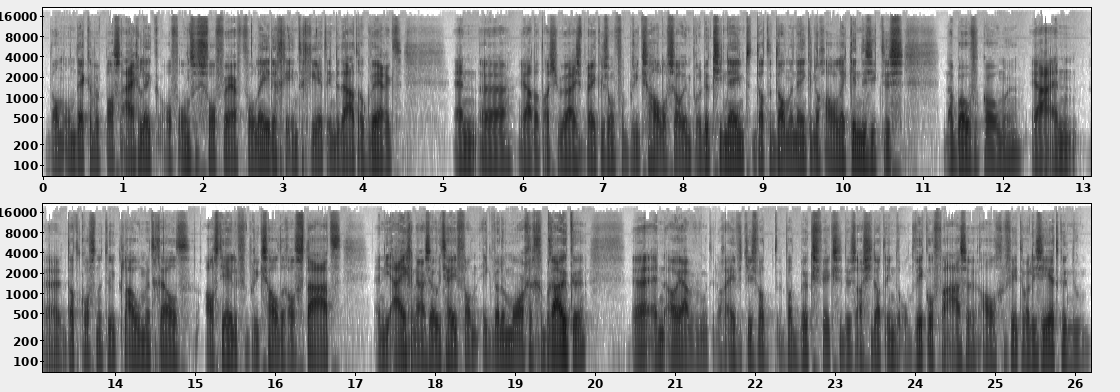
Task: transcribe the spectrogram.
dan ontdekken we pas eigenlijk of onze software volledig geïntegreerd inderdaad ook werkt. En ja, dat als je bij wijze van spreken zo'n fabriekshal of zo in productie neemt, dat er dan in één keer nog allerlei kinderziektes naar boven komen. Ja, en uh, dat kost natuurlijk klauwen met geld. Als die hele fabriekshal er al staat en die eigenaar zoiets heeft van ik wil hem morgen gebruiken. En oh ja, we moeten nog eventjes wat, wat bugs fixen. Dus als je dat in de ontwikkelfase al gevirtualiseerd kunt doen.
